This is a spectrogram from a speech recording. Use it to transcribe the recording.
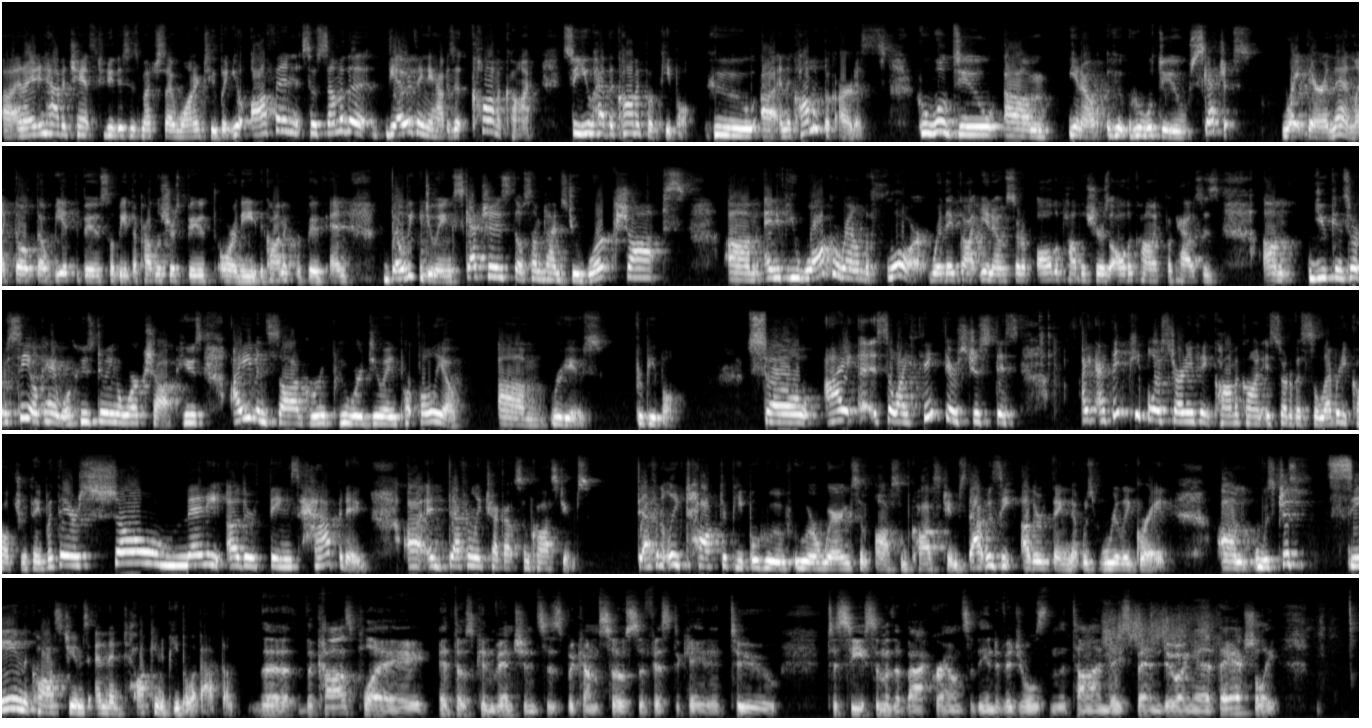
uh, and I didn't have a chance to do this as much as I wanted to, but you'll often so some of the the other thing they have is at Comic Con. So you have the comic book people who uh, and the comic book artists who will do um, you know who, who will do sketches right there and then. Like they'll they'll be at the booth, they'll be at the publisher's booth or the, the comic book booth, and they'll be doing sketches. They'll sometimes do workshops. Um, and if you walk around the floor where they've got you know sort of all the publishers, all the comic book houses, um, you can sort of see okay, well who's doing a workshop? Who's I even saw a group who were doing portfolio um, reviews for people. So I so I think there's just this. I, I think people are starting to think Comic Con is sort of a celebrity culture thing, but there are so many other things happening. Uh, and definitely check out some costumes. Definitely talk to people who who are wearing some awesome costumes. That was the other thing that was really great. Um, was just seeing the costumes and then talking to people about them. the the cosplay at those conventions has become so sophisticated to to see some of the backgrounds of the individuals and the time they spend doing it. They actually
